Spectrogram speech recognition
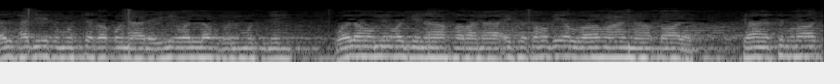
الحديث متفق عليه واللفظ المسلم. وله من وجه آخر عائشة رضي الله عنها قالت كانت امرأة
